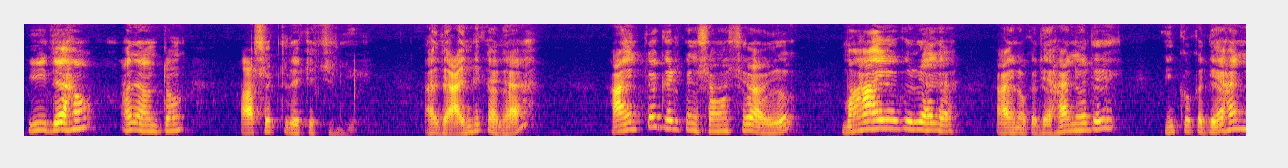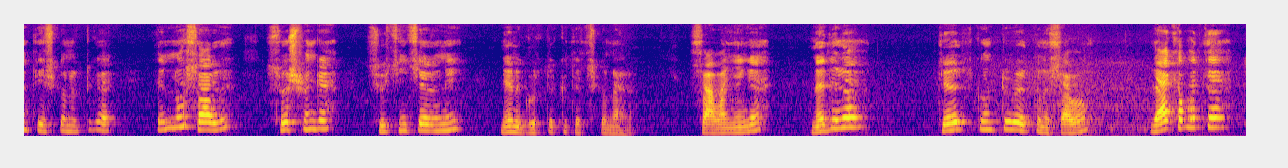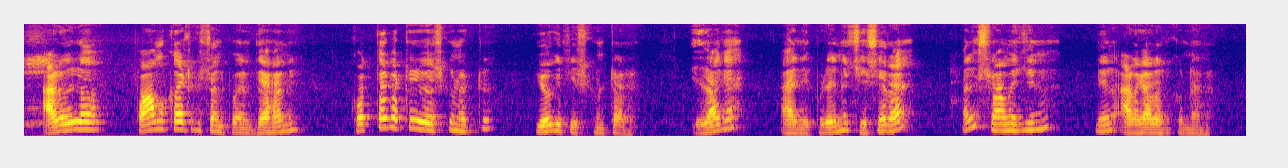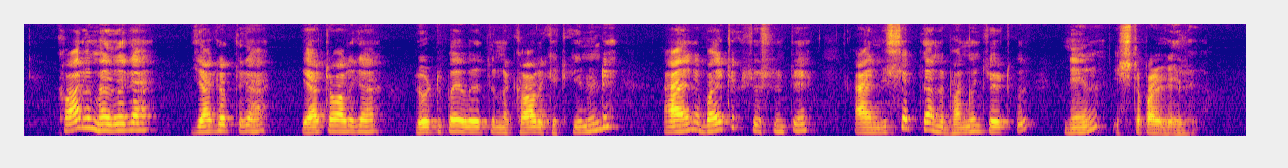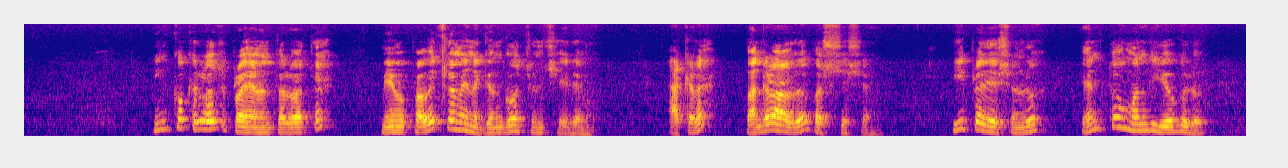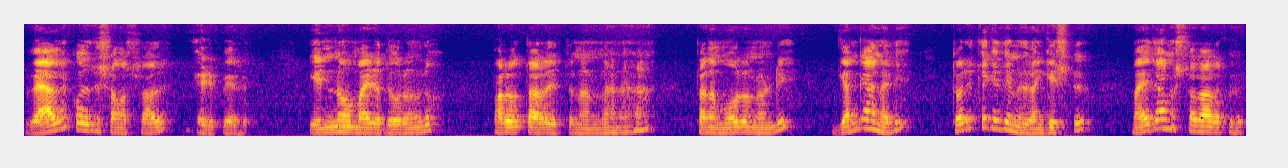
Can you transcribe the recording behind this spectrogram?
ఈ దేహం అని అనటం ఆసక్తి రేకెచ్చింది అది ఆయనది కదా? ఆయనతో గడిపిన సంవత్సరాలలో మహాయోగులాగా ఆయన ఒక దేహాన్ని వదిలి ఇంకొక దేహాన్ని తీసుకున్నట్టుగా ఎన్నోసార్లు సూక్ష్మంగా సూచించారని నేను గుర్తుకు తెచ్చుకున్నాను. సామాన్యంగా నదిలో తేల్చుకుంటూ వెళ్తున్న శవం లేకపోతే అడవిలో పాము కాటుకు చనిపోయిన దేహాన్ని కొత్త బట్టలు వేసుకున్నట్టు యోగి తీసుకుంటారు. ఇలాగా ఆయన ఎప్పుడైనా చేశారా? అని స్వామీజీని నేను అడగాలనుకున్నాను. కారు మెదగా జాగ్రత్తగా ఏటవాలుగా రోడ్డుపై వెళ్తున్న కారు కిటికీ నుండి ఆయన బయటకు చూస్తుంటే ఆయన నిశ్శబ్దాన్ని భంగం చేయటకు నేను ఇష్టపడలేదు. ఇంకొక రోజు ప్రయాణం తర్వాత మేము పవిత్రమైన గంగోత్రిని చేరాము. అక్కడ బంగాళాలో బస చేశాము. ఈ ప్రదేశంలో ఎంతోమంది యోగులు వేల కొద్ది సంవత్సరాలు గడిపారు. ఎన్నో మైళ్ళ దూరంలో పర్వతాల ఎత్తున తన మూలం నుండి గంగా నది త్వరితగతిని లంఘిస్తూ మైదాన స్థలాలకు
